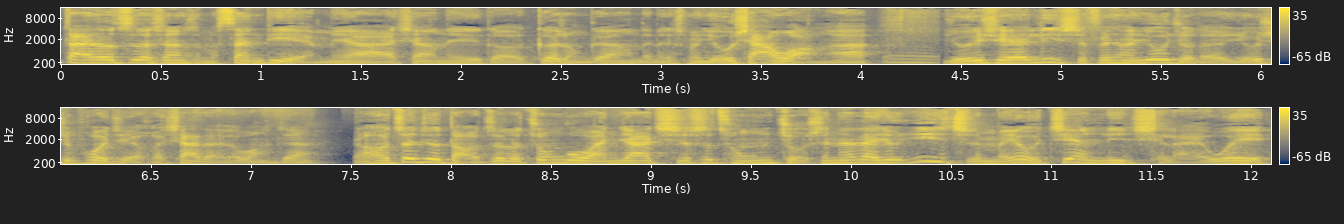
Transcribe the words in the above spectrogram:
大家都知道，像什么 3DM 呀，像那个各种各样的那个什么游侠网啊，有一些历史非常悠久的游戏破解和下载的网站，然后这就导致了中国玩家其实从九十年代就一直没有建立起来为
